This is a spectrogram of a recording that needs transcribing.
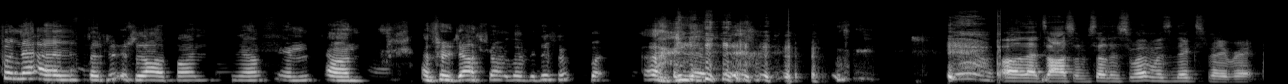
from that aspect, it's a lot of fun, you know, and um, I'm sure Josh felt a little bit different, but uh, yeah. oh, that's awesome. So the swim was Nick's favorite.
